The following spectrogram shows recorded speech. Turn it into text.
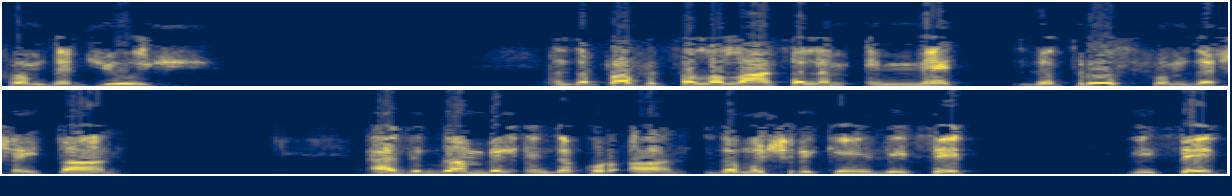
from the Jewish. And the prophet wasallam emit the truth from the shaitan. As example in the Quran the mushrikeen they said they said,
